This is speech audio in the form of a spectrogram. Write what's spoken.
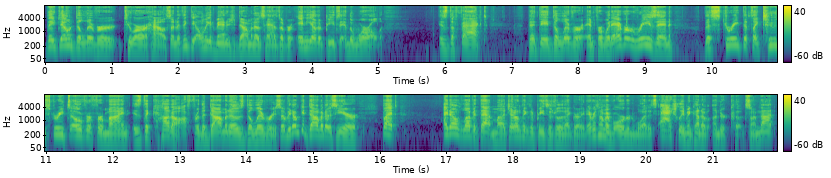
they don't deliver to our house. And I think the only advantage Domino's has over any other pizza in the world is the fact that they deliver. And for whatever reason, The street that's like two streets over for mine is the cutoff for the Domino's delivery. So we don't get Domino's here, but I don't love it that much. I don't think their pizza's really that great. Every time I've ordered one, it's actually been kind of undercooked. So I'm not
